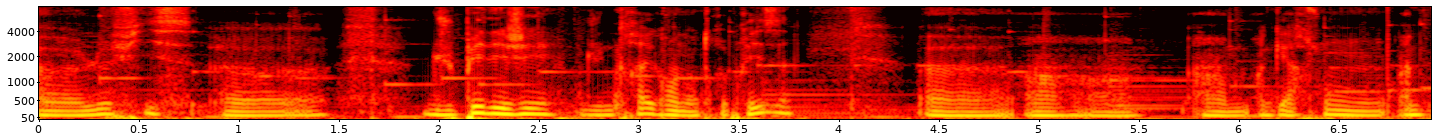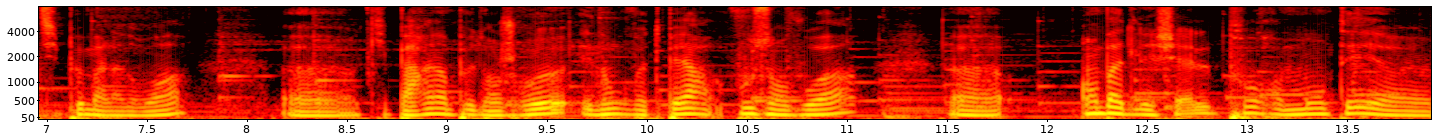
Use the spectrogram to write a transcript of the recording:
le fils du PDG d'une très grande entreprise, un, garçon un petit peu maladroit, qui paraît un peu dangereux, et donc votre père vous envoie en bas de l'échelle pour monter, euh,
